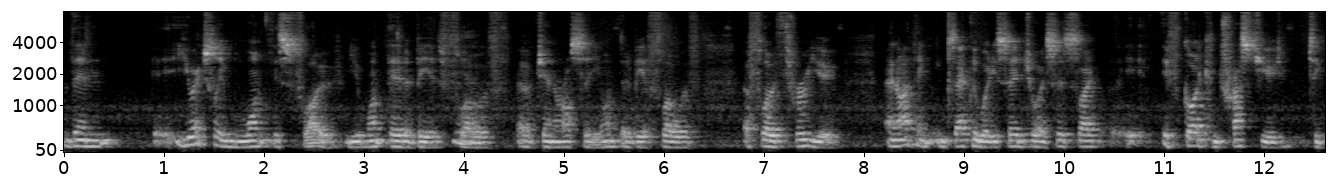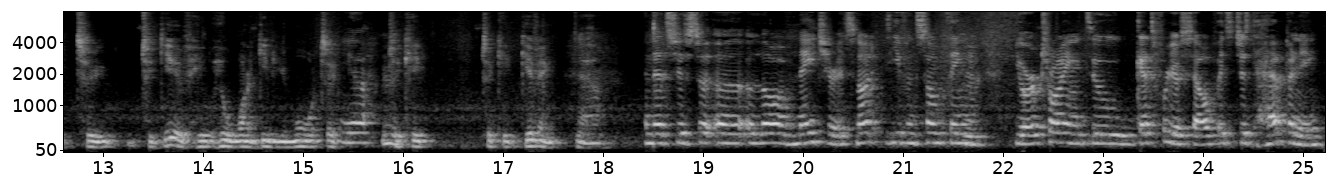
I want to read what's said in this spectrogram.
then you actually want this flow. You want there to be a flow Yeah. of, of generosity. You want there to be a flow of a flow through you. And I think exactly what you said, Joyce. It's like if God can trust you to to to give, He'll He'll want to give you more to yeah to keep to keep giving. Yeah. And that's just a, a, a law of nature. It's not even something you're trying to get for yourself. It's just happening.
